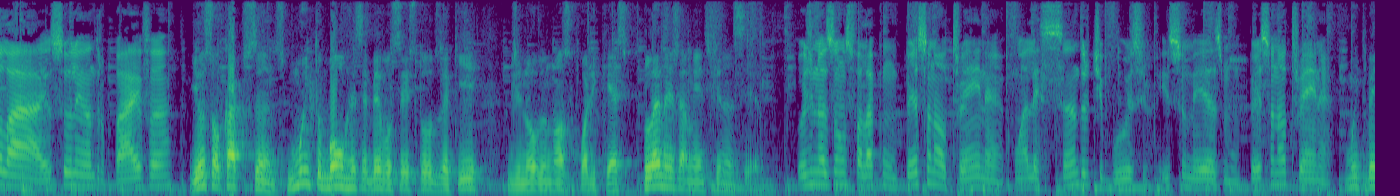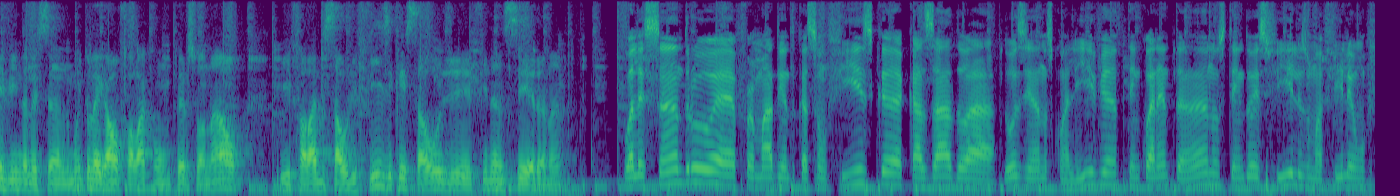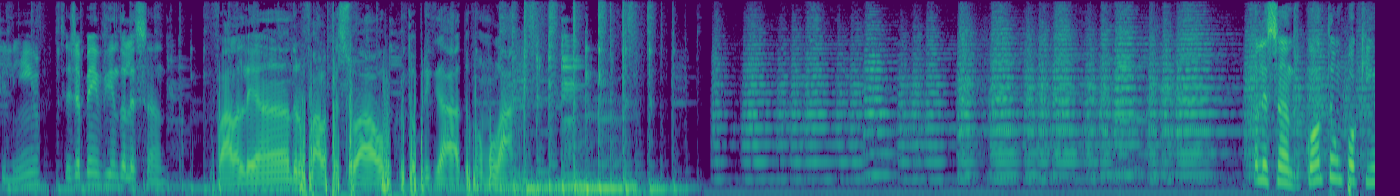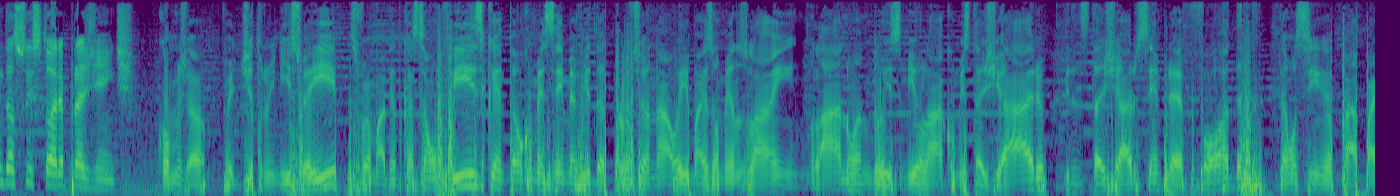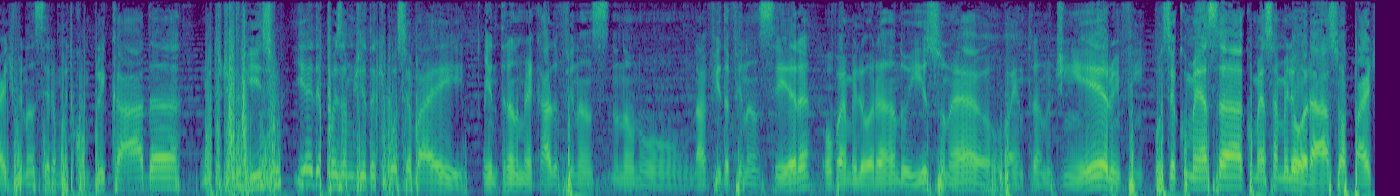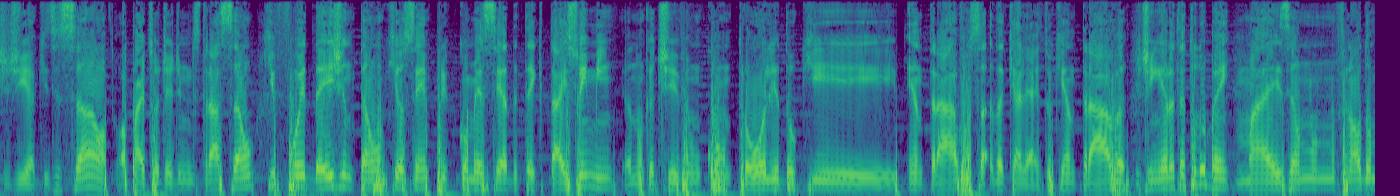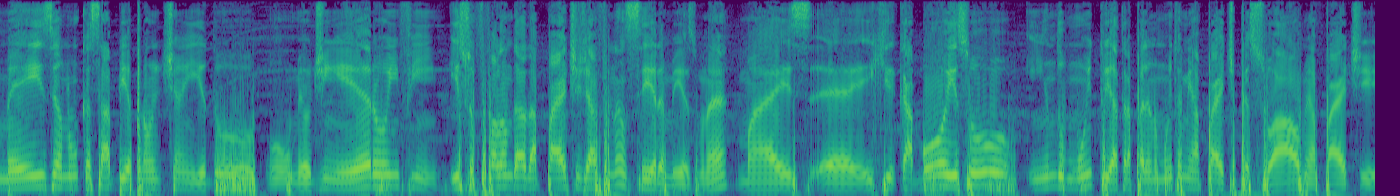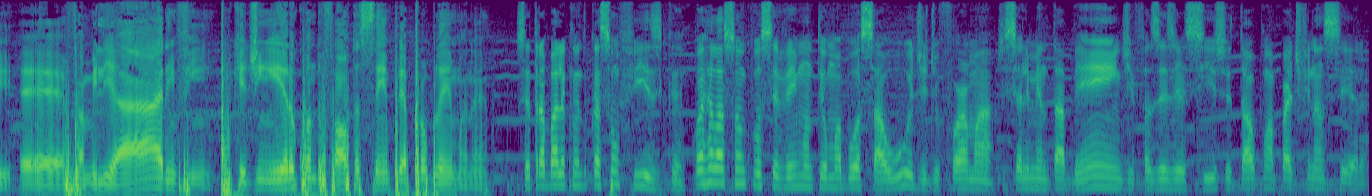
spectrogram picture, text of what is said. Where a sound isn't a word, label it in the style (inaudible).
Olá, eu sou o Leandro Paiva. E eu sou o Caco Santos. Muito bom receber vocês todos aqui de novo no nosso podcast Planejamento Financeiro. Hoje nós vamos falar com um personal trainer, com Alessandro Tiburcio. Isso mesmo, um personal trainer. Muito bem-vindo, Alessandro. Muito legal falar com um personal e falar de saúde física e saúde financeira, né? O Alessandro é formado em educação física, casado há 12 anos com a Lívia, tem 40 anos, tem dois filhos, uma filha e um filhinho. Seja bem-vindo, Alessandro. Fala, Leandro. Fala, pessoal. Muito obrigado. Vamos lá. Alessandro, conta um pouquinho da sua história pra gente como já foi dito no início aí, sou formado em educação física, então comecei minha vida profissional aí mais ou menos lá em lá no ano 2000 lá como estagiário. A vida de estagiário sempre é foda. Então assim, a parte financeira é muito complicada, muito difícil. E aí depois à medida que você vai entrando no mercado financeiro, no, no, na vida financeira, ou vai melhorando isso, né, ou vai entrando dinheiro, enfim, você começa começa a melhorar a sua parte de aquisição, a parte de administração, que foi desde então que eu sempre comecei a detectar isso em mim. Eu nunca tive um controle do que entrava, do que, aliás, do que entrava. Dinheiro até tudo bem, mas eu no final do mês eu nunca sabia para onde tinha ido o meu dinheiro, enfim. Isso falando da, da parte já financeira mesmo, né? Mas é, e que acabou isso indo muito e atrapalhando muito a minha parte pessoal, minha parte é, familiar, enfim. Porque dinheiro quando falta sempre é problema, né? Você trabalha com educação física. Qual a relação que você vê em manter uma boa saúde, de forma de se alimentar bem, de fazer exercício e tal, com a parte financeira?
